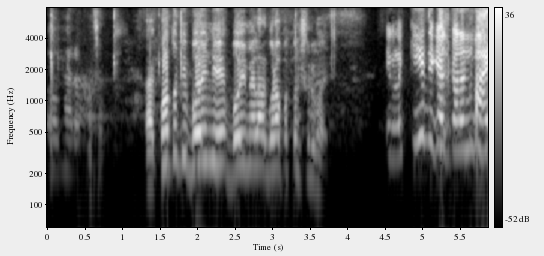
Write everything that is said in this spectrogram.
ও ভারত। আচ্ছা। কতটি বই নিয়ে বই মেলার গোড়াপত্তন শুরু হয়? এগুলো কি জিজ্ঞেস করেন ভাই?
